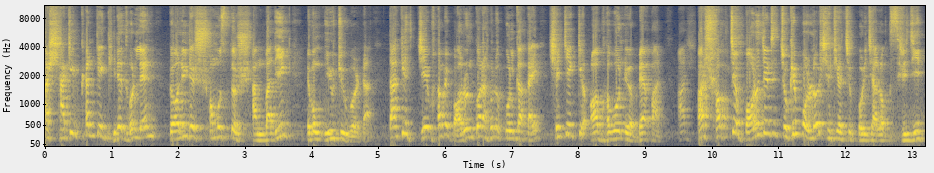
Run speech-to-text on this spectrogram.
আর শাকিব খানকে ঘিরে ধরলেন টলিউডের সমস্ত সাংবাদিক এবং ইউটিউবাররা। তাকে যেভাবে বরণ করা হলো কলকাতায়, সেটি একটি অভাবনীয় ব্যাপার। আর সবচেয়ে বড় যেটি চোখে পড়ল, সেটি হচ্ছে পরিচালক সৃজিৎ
